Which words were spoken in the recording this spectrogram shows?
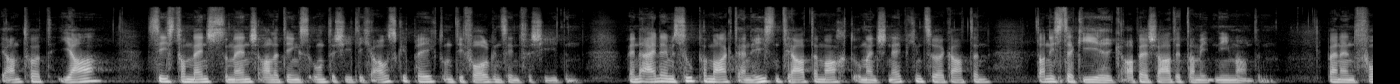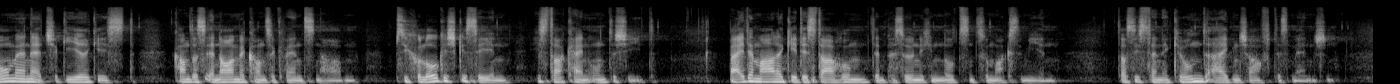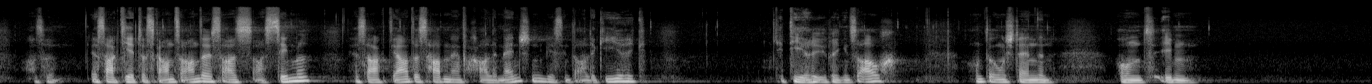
Die Antwort, ja, sie ist von Mensch zu Mensch allerdings unterschiedlich ausgeprägt und die Folgen sind verschieden. Wenn einer im Supermarkt ein Riesentheater macht, um ein Schnäppchen zu ergattern, dann ist er gierig, aber er schadet damit niemandem. Wenn ein Fondsmanager gierig ist, kann das enorme Konsequenzen haben. Psychologisch gesehen ist da kein Unterschied. Beide Male geht es darum, den persönlichen Nutzen zu maximieren. Das ist eine Grundeigenschaft des Menschen. Also er sagt hier etwas ganz anderes als, als Simmel. Er sagt, ja, das haben einfach alle Menschen, wir sind alle gierig. Die Tiere übrigens auch unter Umständen. Und eben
